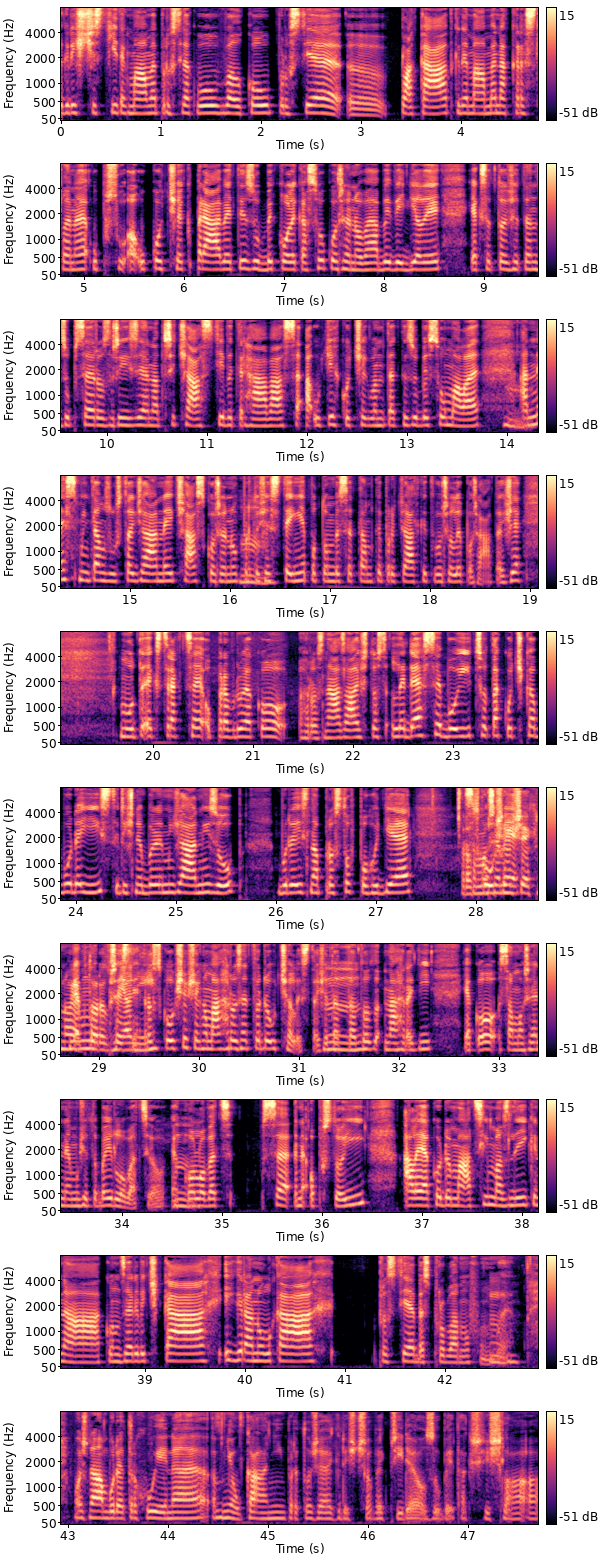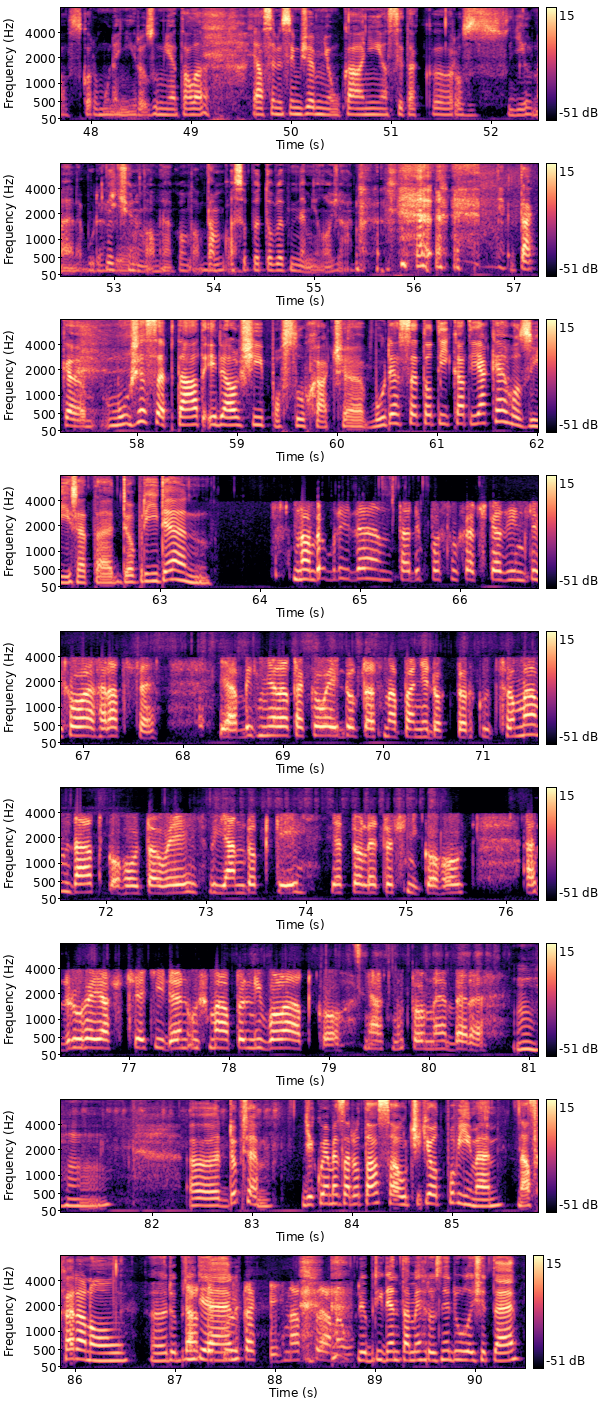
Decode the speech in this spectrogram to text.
když čistí, tak máme prostě takovou velkou prostě uh, plakát, kde máme nakreslené u psů a u koček právě ty zuby, kolika jsou kořenové, aby věděli, jak se to, že ten zub se rozříze na tři části, vytrhává se a u těch koček, vem, tak ty zuby jsou malé hmm. a nesmí tam zůstat žádný část kořenu, hmm. protože stejně potom by se tam ty protilátky tvořily pořád. Takže multiextrakce je opravdu jako hrozná záležitost. Lidé se bojí, co ta kočka bude jíst, když nebude mít žádný zub, bude jíst naprosto v pohodě. Rozkouše všechno, jak to rozmělní. rozkouše všechno, má hrozně tvrdou čelist, takže mm. tato nahradí, jako samozřejmě nemůže to být lovec, jo. Jako mm. lovec se neobstojí, ale jako domácí mazlík na konzervičkách i granulkách prostě bez problémů funguje. Hmm. Možná bude trochu jiné mňoukání, protože když člověk přijde o zuby, tak šišla a skoro mu není rozumět, ale já si myslím, že mňoukání asi tak rozdílné nebude. Většinou, že tam, jako, tam, tam jako... asi by to vliv nemělo žádný. tak eh, může se ptát i další posluchač. Bude se to týkat jakého zvířete? Dobrý den. No dobrý den, tady posluchačka z Jindřichova Hradce. Já bych měla takový dotaz na paní doktorku. Co mám dát kohoutovi v Jandotky? Je to letošní kohout. A druhý až třetí den už má plný volátko. Nějak mu to nebere. Mm-hmm. Dobře, děkujeme za dotaz a určitě odpovíme. Naschledanou. E, dobrý Já den. Taky. Dobrý den, tam je hrozně důležité,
